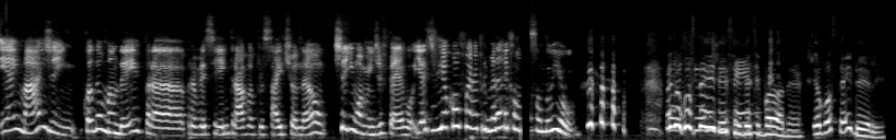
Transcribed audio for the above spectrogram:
e a imagem, quando eu mandei para ver se entrava pro site ou não, tinha um Homem de Ferro. E adivinha qual foi a primeira reclamação do Rio? Mas eu gostei desse, desse banner. Eu gostei dele.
